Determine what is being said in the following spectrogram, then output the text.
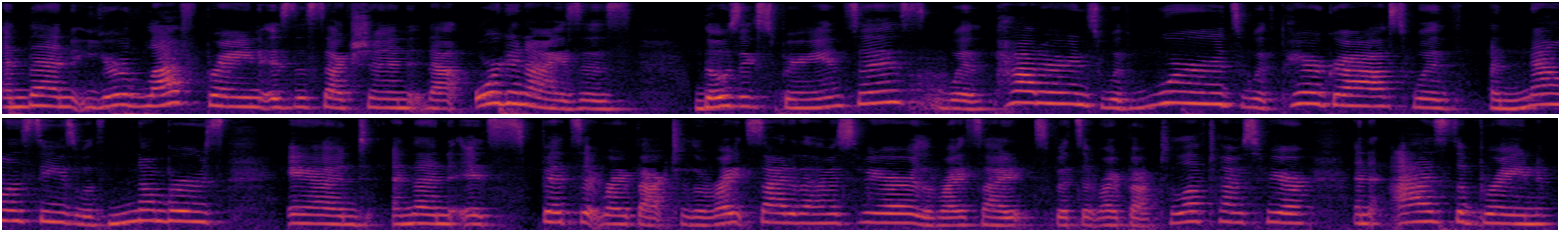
And then your left brain is the section that organizes those experiences with patterns, with words, with paragraphs, with analyses, with numbers, and and then it spits it right back to the right side of the hemisphere. The right side spits it right back to left hemisphere, and as the brain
